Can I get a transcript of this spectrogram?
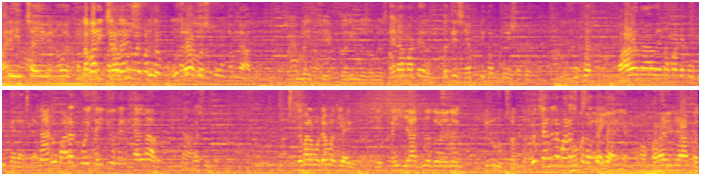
મારી ઈચ્છા એવી ન હોય તમારી ઈચ્છા ખરાબ હોય પણ ખરાબ વસ્તુ હું તમને આપું. ચેક કરીને તમે એના માટે બધી સેફટી તમે જોઈ શકો છો. ઉપર વાળ ના આવે એના માટે ટોપી પહેરાવી નાનું બાળક કોઈ થઈ ગયું તો ખ્યાલ ના આવે. કશું એ મારા મોઢામાંથી આવ્યું એ ખાઈ યાદ ને તો એને કેટલું નુકસાન કરે? નુકસાન એટલે માણસ જાય. રહ્યા છે.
